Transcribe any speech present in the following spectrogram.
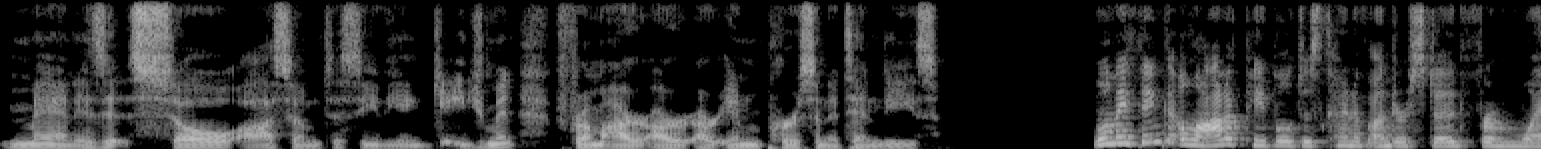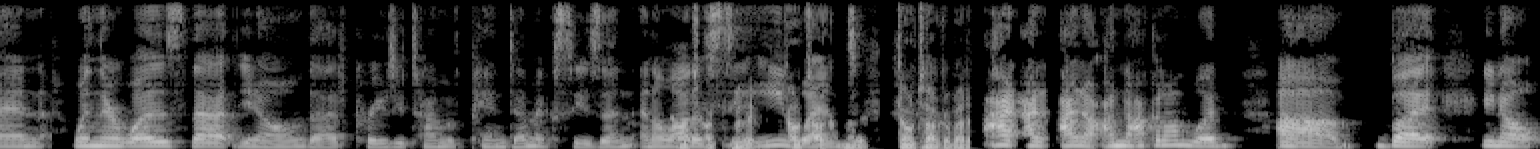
man, is it so awesome to see the engagement from our our, our in person attendees. Well, and I think a lot of people just kind of understood from when when there was that you know that crazy time of pandemic season, and a lot of CE Don't went. Talk Don't talk about it. I, I, I know I'm knocking on wood, um, but you know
